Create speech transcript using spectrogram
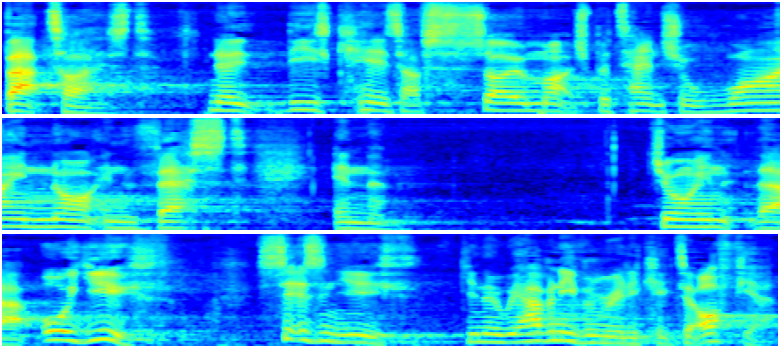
baptized. You know, these kids have so much potential. Why not invest in them? join that. Or youth, citizen youth. You know, we haven't even really kicked it off yet.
